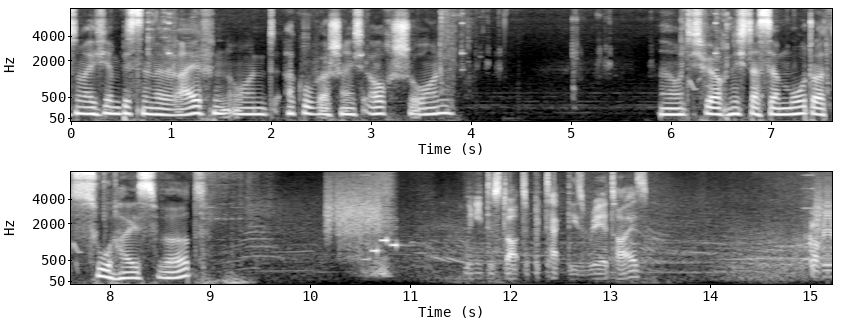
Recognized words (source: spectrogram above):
Müssen wir hier ein bisschen Reifen und Akku wahrscheinlich auch schon. Ja, und ich will auch nicht, dass der Motor zu heiß wird. We need to start to protect these rear tires. Copy.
